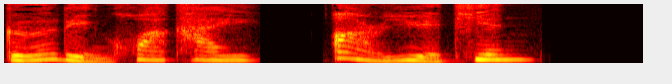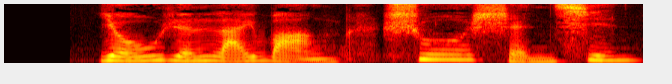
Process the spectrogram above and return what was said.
葛岭花开二月天。游人来往说神仙。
